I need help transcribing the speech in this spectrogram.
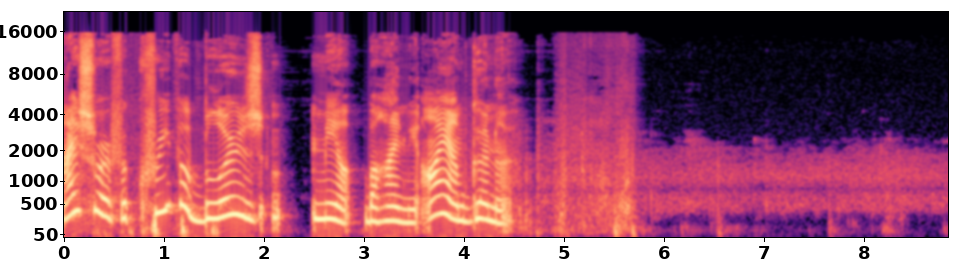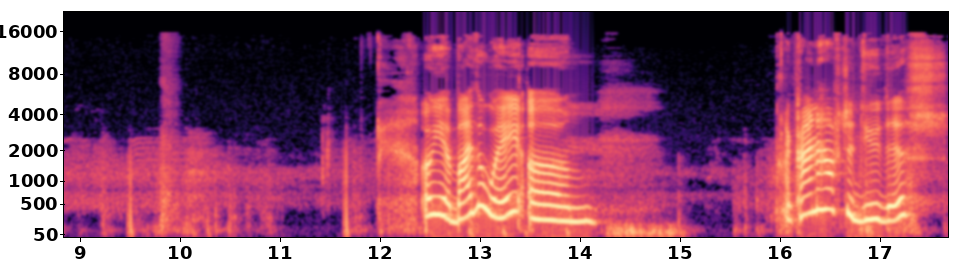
I swear, if a creeper blows me up behind me, I am gonna. Oh yeah, by the way, um I kind of have to do this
